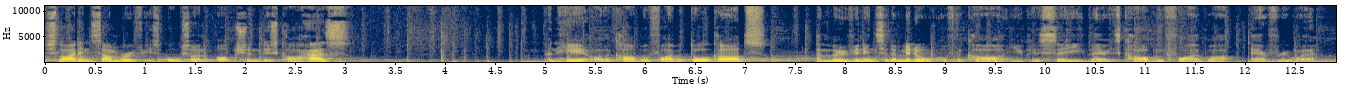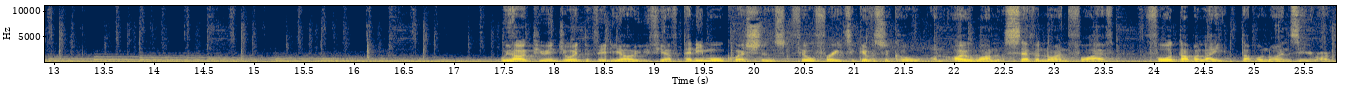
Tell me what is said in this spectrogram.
Sliding sunroof is also an option this car has. And here are the carbon fibre door cards. And moving into the middle of the car, you can see there is carbon fibre everywhere. We hope you enjoyed the video. If you have any more questions, feel free to give us a call on 01795 488 990.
